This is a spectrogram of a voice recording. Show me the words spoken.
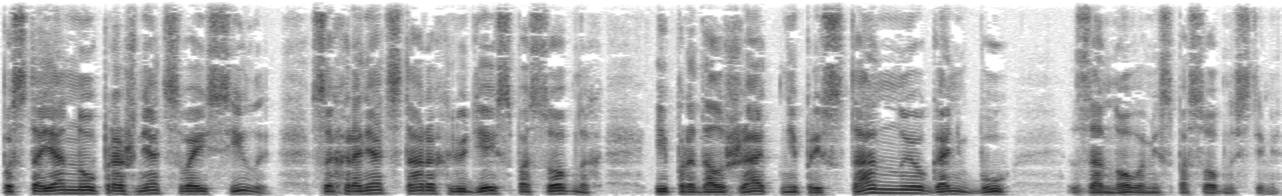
постоянно упражнять свои силы, сохранять старых людей способных и продолжать непрестанную гоньбу за новыми способностями,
